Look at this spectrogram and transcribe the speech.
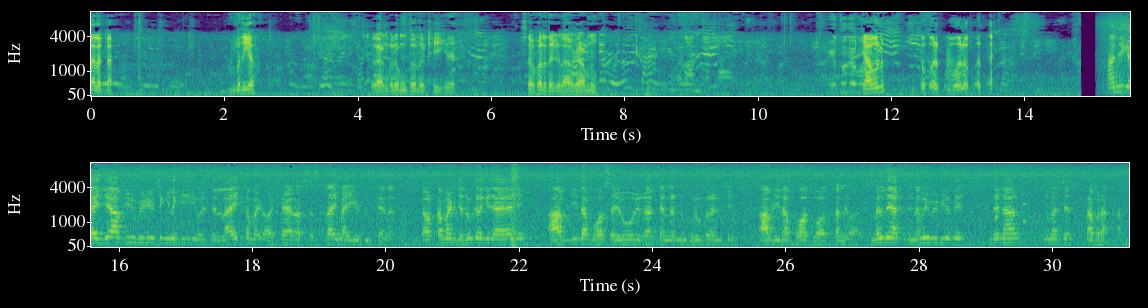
ਕਿਦਾਂ ਦਾ ਲੱਗਾ ਵਧੀਆ ਰੰਗ ਰੰਗ ਤੋਂ ਤਾਂ ਠੀਕ ਹੈ ਸਫਰ ਤੇ ਗੁਲਾਬ ਜਾਮਨੂ ਇਥੋਂ ਦੇ क्या बोलूं बोलो बोलो हाँ जी गाइस जे आप जी ਨੂੰ ਵੀਡੀਓ ਚੰਗੀ ਲੱਗੀ ਹੋਵੇ ਤੇ ਲਾਈਕ ਕਮੈਂਟ ਔਰ ਸ਼ੇਅਰ ਔਰ ਸਬਸਕ੍ਰਾਈਬ ਮਾਈ YouTube ਚੈਨਲ ਔਰ ਕਮੈਂਟ ਜ਼ਰੂਰ ਕਰਕੇ ਜਾਇਆ ਜੀ ਆਪ ਜੀ ਦਾ ਬਹੁਤ ਸਹਿਯੋਗ ਹੋਏਗਾ ਚੈਨਲ ਨੂੰ ਗਰੋ ਕਰਨ 'ਚ ਆਪ ਜੀ ਦਾ ਬਹੁਤ ਬਹੁਤ ਧੰਨਵਾਦ ਮਿਲਦੇ ਹਾਂ ਕਿਸੇ ਨਵੀਂ ਵੀਡੀਓ Menurutnya tabrakan.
